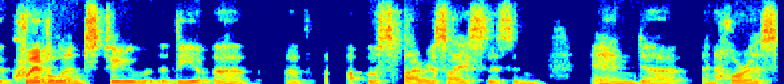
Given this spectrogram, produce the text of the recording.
equivalents to the uh, of Osiris, Isis, and and uh, and Horus,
